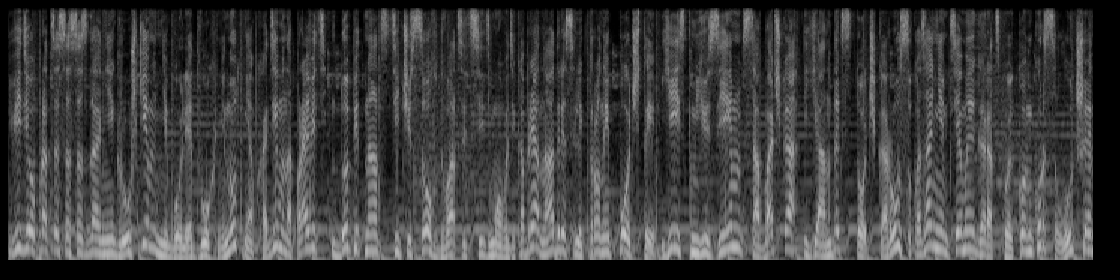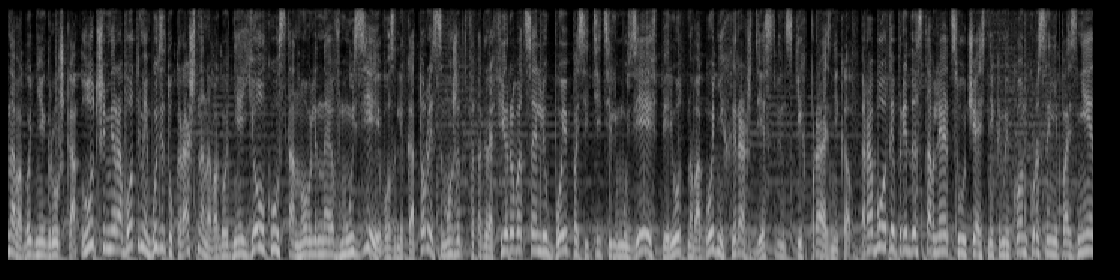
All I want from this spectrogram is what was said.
Видео процесса создания игрушки не более двух минут необходимо направить до 15 часов 27 декабря на адрес электронной почты ейск мьюзеем собачка яндекс.ру с указанием темы «Городской конкурс. Лучшая новогодняя игрушка». Лучшими работами будет украшена новогодняя елка, установленная в музее, возле которой сможет фотографироваться любой посетитель музея в период новогодних и рождественских праздников. Работы предоставляются участниками конкурса не позднее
